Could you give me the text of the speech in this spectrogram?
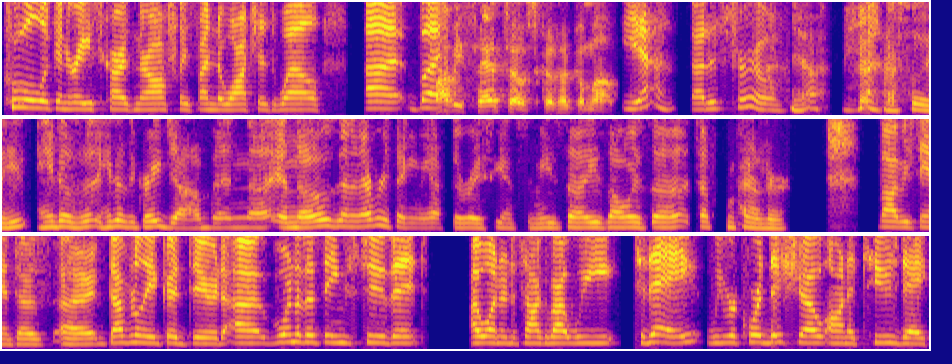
cool looking race cars and they're awfully fun to watch as well. Uh, but Bobby Santos could hook them up. Yeah, that is true. Yeah, yeah. absolutely. He, he does he does a great job in uh, in those and in everything we have to race against him. He's uh, he's always a tough competitor. Bobby Santos, uh, definitely a good dude. Uh, one of the things too that I wanted to talk about. We today we record this show on a Tuesday.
